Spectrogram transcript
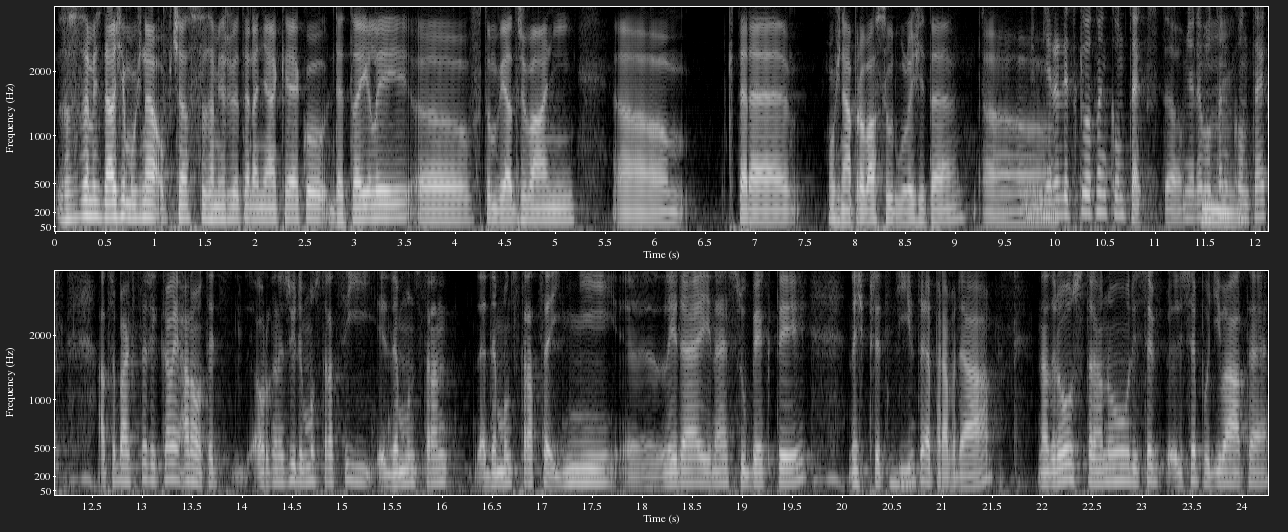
zase se mi zdá, že možná občas se zaměřujete na nějaké jako detaily v tom vyjadřování, které možná pro vás jsou důležité. Uh... Mě jde vždycky o ten kontext, jo? mě jde hmm. o ten hmm. kontext a třeba jak jste říkali, ano, teď organizují demonstrací, demonstran, demonstrace jiní eh, lidé, jiné subjekty než předtím, to je pravda. Na druhou stranu, když se, když se podíváte,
